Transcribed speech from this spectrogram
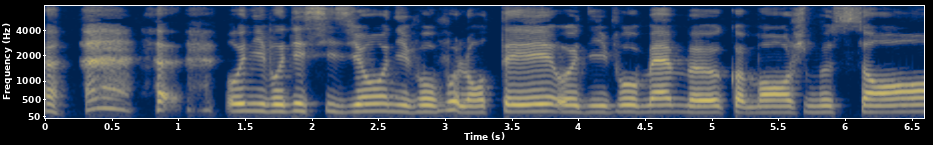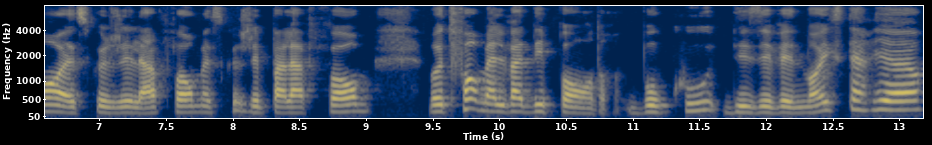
au niveau décision, au niveau volonté, au niveau même comment je me sens, est-ce que j'ai la forme, est-ce que j'ai pas la forme. Votre forme elle va dépendre beaucoup des événements extérieurs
